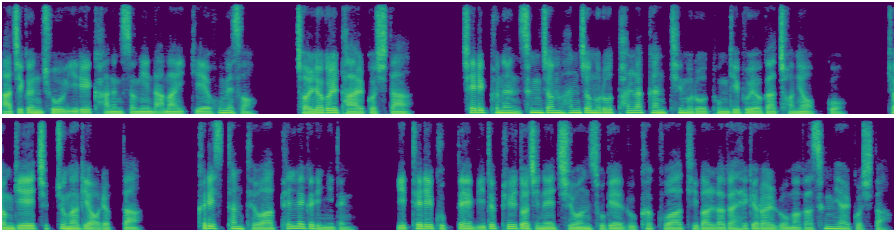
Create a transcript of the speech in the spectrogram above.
아직은 조 1위 가능성이 남아있기에 홈에서 전력을 다할 것이다. 셰리프는 승점 한 점으로 탈락한 팀으로 동기부여가 전혀 없고 경기에 집중하기 어렵다. 크리스탄테와 펠레그리니 등 이태리 국대 미드필더진의 지원 속에 루카쿠와 디발라가 해결할 로마가 승리할 것이다.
